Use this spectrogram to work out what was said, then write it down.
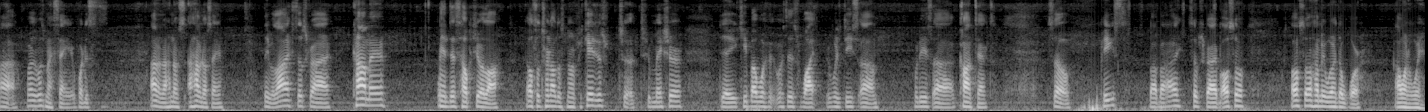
uh, what was my saying? For this, I don't know. I have no, I have no saying. Leave a like, subscribe, comment, and this helps you a lot. Also turn on those notifications to to make sure that you keep up with with this white with these um with these uh content. So, peace. Bye bye. Subscribe. Also, also help me win the war. I want to win.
